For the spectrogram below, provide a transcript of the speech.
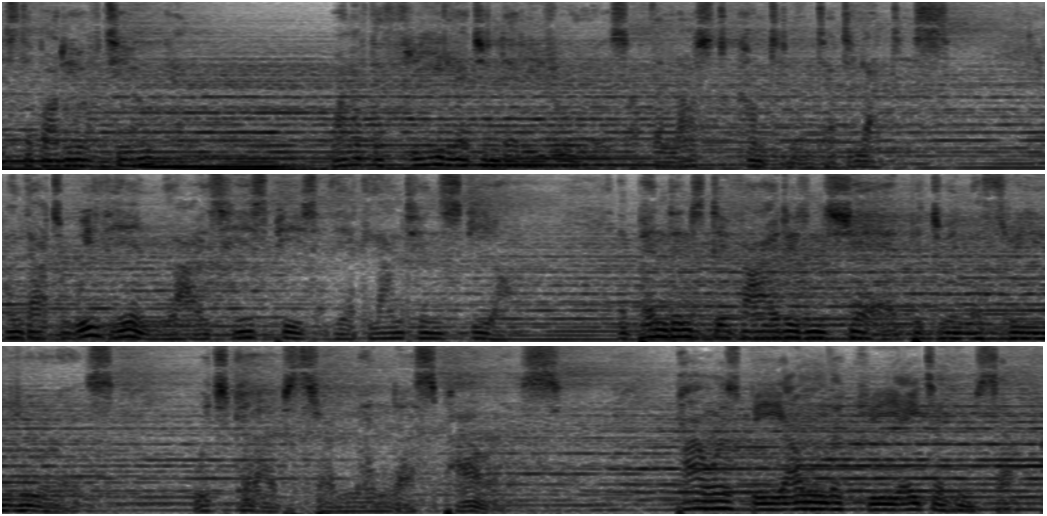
is the body of Tihocan, one of the three legendary rulers of the lost continent Atlantis, and that with him lies his piece of the Atlantean Scion, a pendant divided and shared between the three rulers, which curbs tremendous powers. Powers beyond the Creator himself.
